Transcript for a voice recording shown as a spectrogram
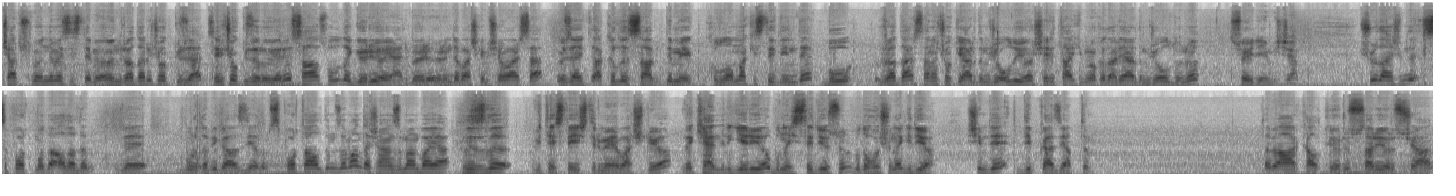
çarpışma önleme sistemi, ön radarı çok güzel. Seni çok güzel uyarıyor. Sağa solu da görüyor yani böyle önünde başka bir şey varsa. Özellikle akıllı sabitlemeyi kullanmak istediğinde bu radar sana çok yardımcı oluyor. Şerit takibine o kadar yardımcı olduğunu söyleyemeyeceğim. Şuradan şimdi sport modu alalım ve burada bir gazlayalım. Sport aldığım zaman da şanzıman bayağı hızlı vites değiştirmeye başlıyor ve kendini geriyor. Bunu hissediyorsun. Bu da hoşuna gidiyor. Şimdi dip gaz yaptım. Tabii ağır kalkıyoruz. Sarıyoruz şu an.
